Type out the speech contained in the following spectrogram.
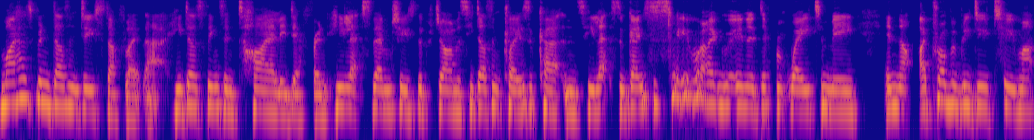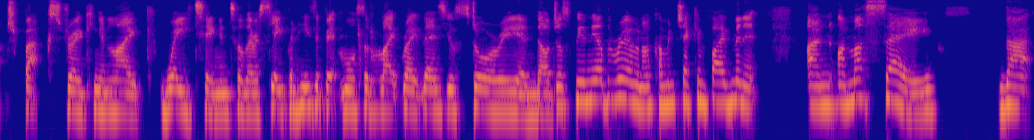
My husband doesn't do stuff like that. He does things entirely different. He lets them choose the pajamas. He doesn't close the curtains. He lets them go to sleep like in a different way to me. In that I probably do too much backstroking and like waiting until they're asleep. And he's a bit more sort of like, right, there's your story, and I'll just be in the other room and I'll come and check in five minutes. And I must say that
